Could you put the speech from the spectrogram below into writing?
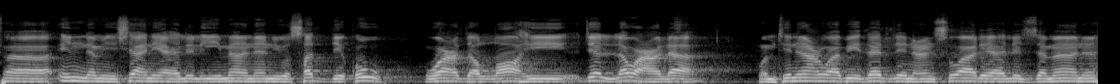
فإن من شأن أهل الإيمان أن يصدقوا وعد الله جل وعلا. وامتناع أبي ذر عن سؤال أهل الزمان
